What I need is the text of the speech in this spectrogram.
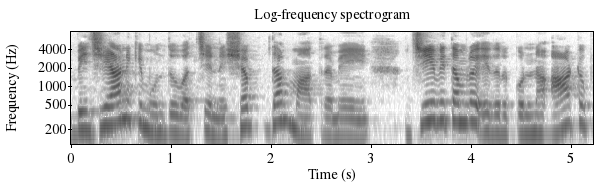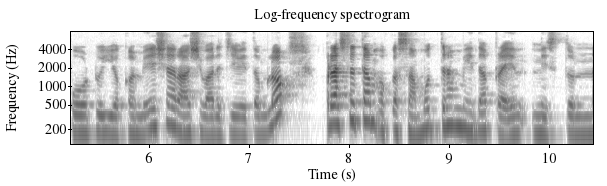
విజయానికి ముందు వచ్చే నిశ్శబ్దం మాత్రమే. జీవితంలో ఎదుర్కొన్న ఆటుపోటు ఈ యొక్క మేషరాశి వారి జీవితంలో ప్రస్తుతం ఒక సముద్రం మీద ప్రయాణిస్తున్న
